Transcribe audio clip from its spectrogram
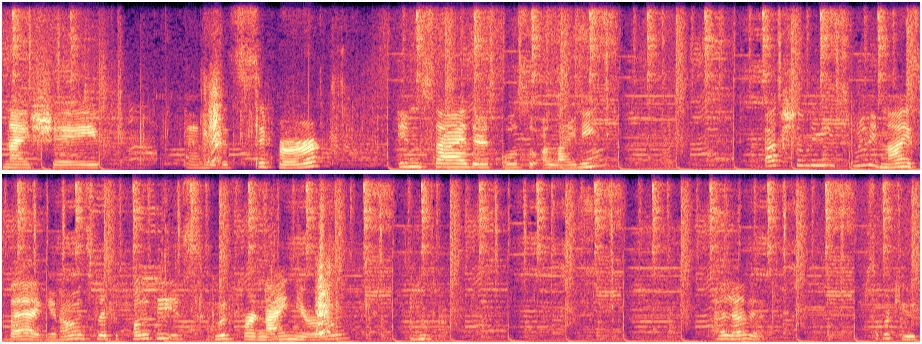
nice shape and with the zipper inside there's also a lining. Actually it's really nice bag you know? It's like the quality is good for nine euro. I love it. Super cute.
